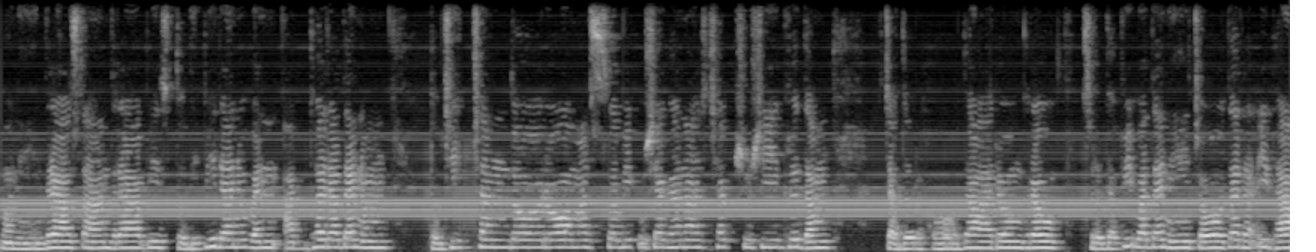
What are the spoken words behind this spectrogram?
मुनीन्द्रासान्द्राभिस्तुतिभिरनुवन् अध्वरदनं तुजिच्छन्दो रोमस्वविकुशघनचक्षुषी घृतं चतुर्होदारोङ्घ्रौ सृगपि वदनी चोदर इधा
